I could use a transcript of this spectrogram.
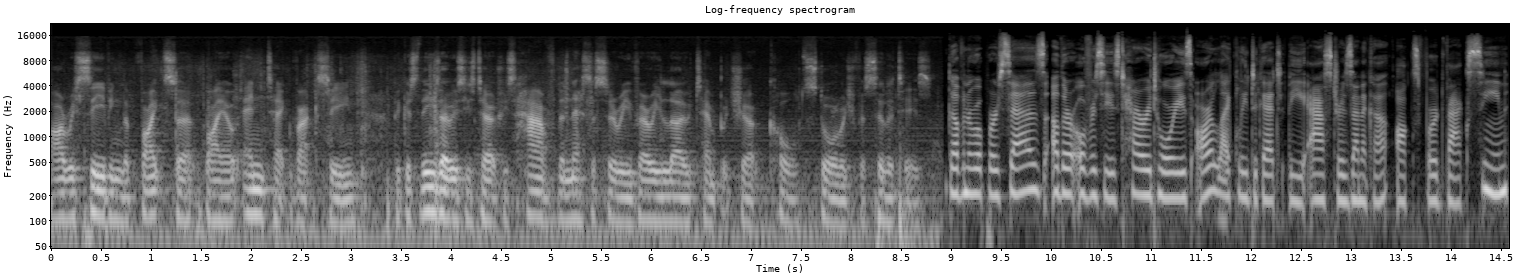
are receiving the Pfizer BioNTech vaccine because these overseas territories have the necessary very low temperature cold storage facilities. Governor Roper says other overseas territories are likely to get the AstraZeneca Oxford vaccine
